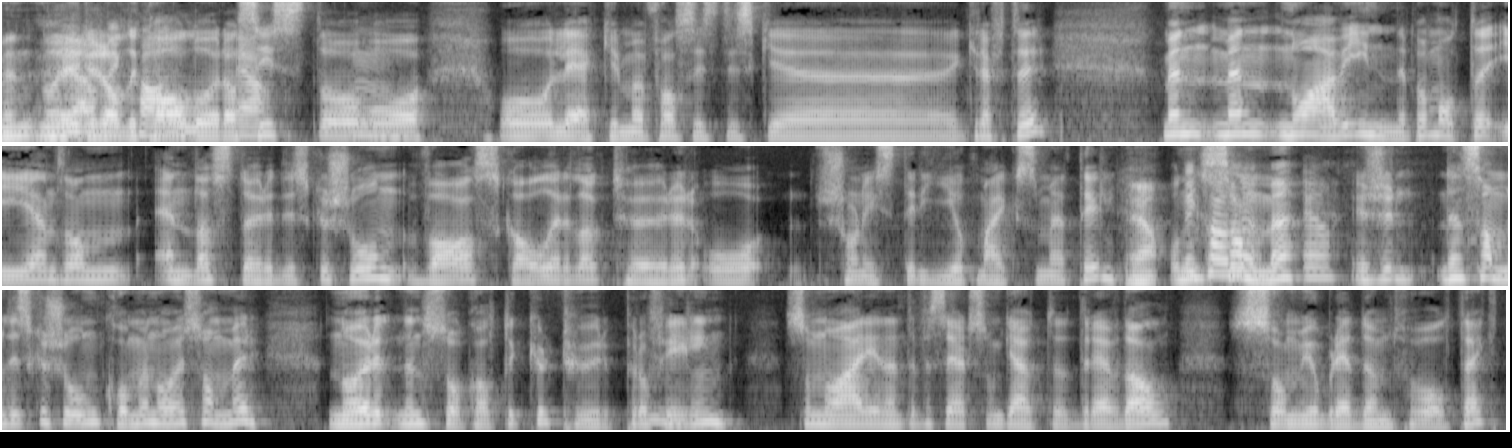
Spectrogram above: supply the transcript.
Men når høyreradikal og Ja. rasist og, og, og leker med fascistiske krefter. Men, men nå er vi inne på en måte i en sånn enda større diskusjon. Hva skal redaktører og journalister gi oppmerksomhet til? Ja. Og den jo- samme, ja. unnskyld, den samme diskusjonen kommer nå i sommer, når den såkalte kulturprofilen som nå er identifisert som Gaute Drevdal, som jo ble dømt for voldtekt.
